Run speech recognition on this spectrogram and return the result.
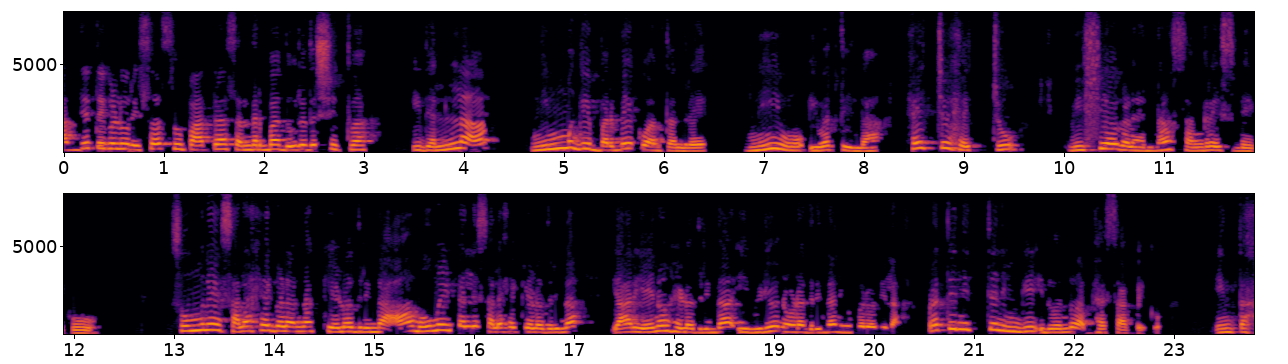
ಆದ್ಯತೆಗಳು ರಿಸೋರ್ಸು ಪಾತ್ರ, ಸಂದರ್ಭ, ದೂರದರ್ಶಿತ್ವ ಇದೆಲ್ಲ ನಿಮಗೆ ಬರ್ಬೇಕು ಅಂತಂದ್ರೆ ನೀವು ಇವತ್ತಿಂದ ಹೆಚ್ಚು ಹೆಚ್ಚು ವಿಷಯಗಳನ್ನ ಸಂಗ್ರಹಿಸಬೇಕು. ಸುಮ್ಮನೆ ಸಲಹೆಗಳನ್ನ ಕೇಳೋದ್ರಿಂದ, ಆ ಮೂಮೆಂಟ್ ಅಲ್ಲಿ ಸಲಹೆ ಕೇಳೋದ್ರಿಂದ, ಯಾರು ಏನೋ ಹೇಳೋದ್ರಿಂದ, ಈ ವಿಡಿಯೋ ನೋಡೋದ್ರಿಂದ ನೀವು ಬರೋದಿಲ್ಲ. ಪ್ರತಿನಿತ್ಯ ನಿಮ್ಗೆ ಇದು ಒಂದು ಅಭ್ಯಾಸ ಆಗ್ಬೇಕು. ಇಂತಹ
